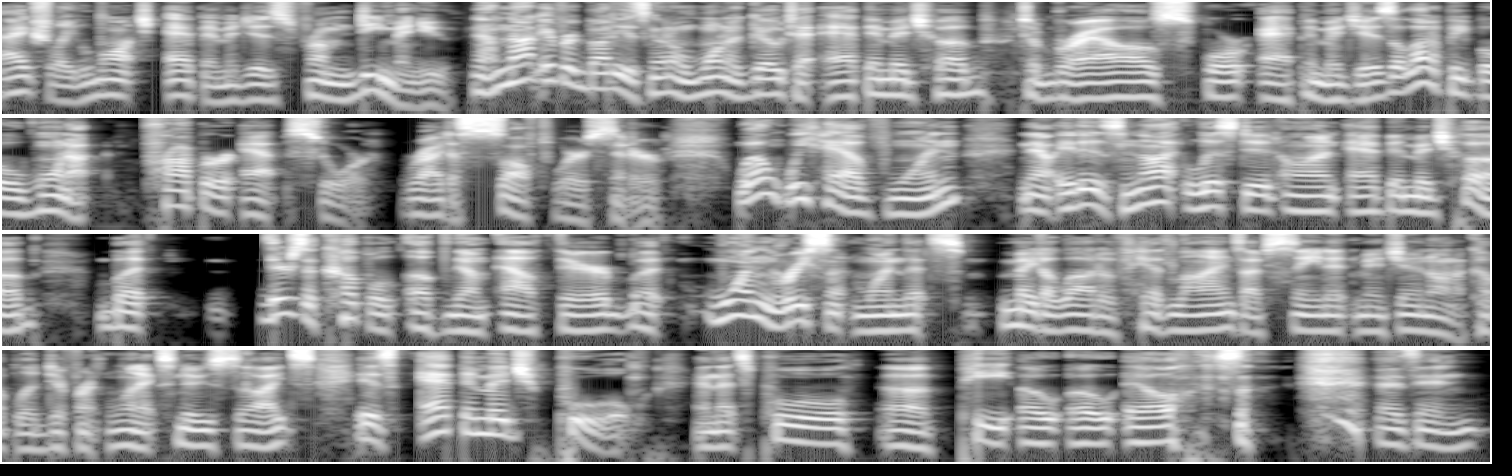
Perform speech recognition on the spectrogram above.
actually launch app images from dmenu. Now, not everybody is going to want to go to App Image Hub to browse for app images. A lot of people want a proper app store, right? A software center. Well, we have one. Now, it is not listed on App Image Hub, but there's a couple of them out there, but one recent one that's made a lot of headlines, I've seen it mentioned on a couple of different Linux news sites, is AppImage Pool. And that's Pool, uh, P O O L, as in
